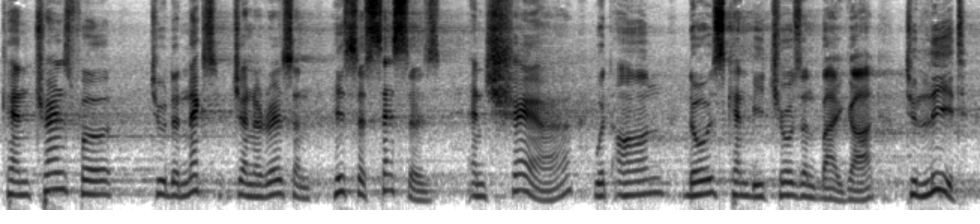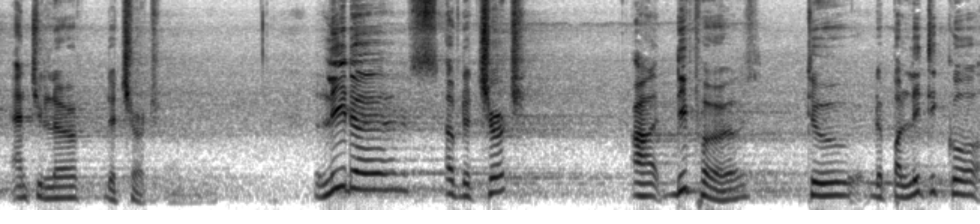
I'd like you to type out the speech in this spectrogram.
can transfer to the next generation, his successors, and share with on those can be chosen by God to lead and to love the church. Leaders of the church are differ to the political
